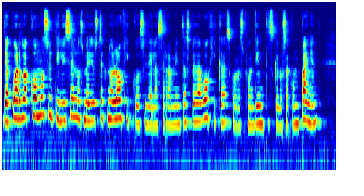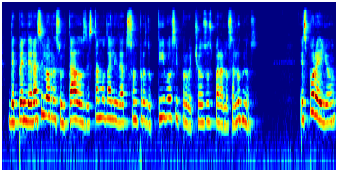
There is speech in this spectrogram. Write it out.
De acuerdo a cómo se utilizan los medios tecnológicos y de las herramientas pedagógicas correspondientes que los acompañan, dependerá si los resultados de esta modalidad son productivos y provechosos para los alumnos. Es por ello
